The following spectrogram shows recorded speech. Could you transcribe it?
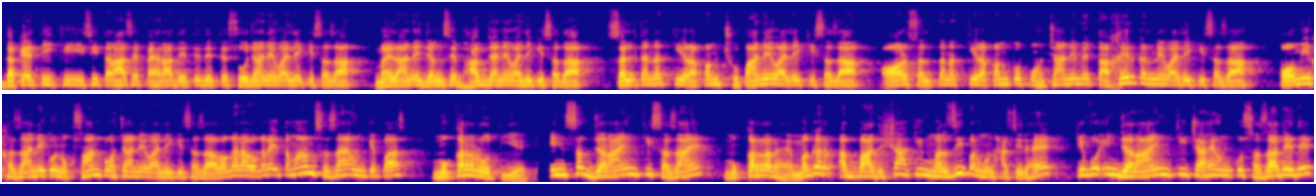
डकैती की इसी तरह से पहरा देते देते सो जाने वाले की सज़ा, मैदान जंग से भाग जाने वाले की सज़ा, सल्तनत की रकम छुपाने वाले की सज़ा और सल्तनत की रकम को पहुँचाने में ताख़िर करने वाले की सज़ा, कौमी ख़जाने को नुकसान पहुँचाने वाले की सज़ा, वगैरह वगैरह, ये तमाम सज़ाएँ उनके पास मुकर्र होती है। इन सब जराइम की सज़ाएँ मुकर्र है। मगर अब बादशाह की मर्ज़ी पर मुनहसर है कि वो इन जराइम की चाहे उनको सज़ा दे दे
